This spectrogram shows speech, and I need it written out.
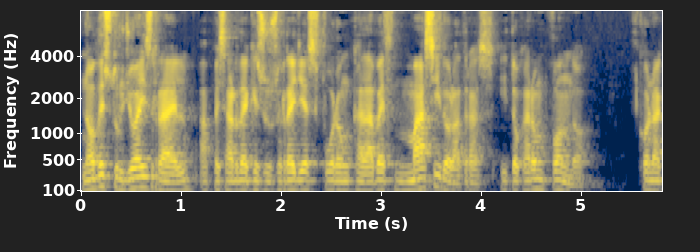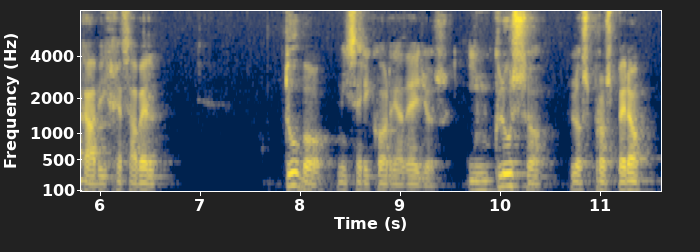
no destruyó a Israel a pesar de que sus reyes fueron cada vez más idólatras y tocaron fondo, con Acab y Jezabel. Tuvo misericordia de ellos, incluso los prosperó.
